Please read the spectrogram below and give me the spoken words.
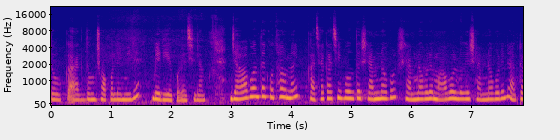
তো একদম সকলে মিলে বেরিয়ে পড়েছিলাম। যাওয়া বলতে কোথাও নয়, কাছাকাছি বলতে শ্যামনগর। শ্যামনগরে মা বলল যে শ্যামনগরে না একটা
